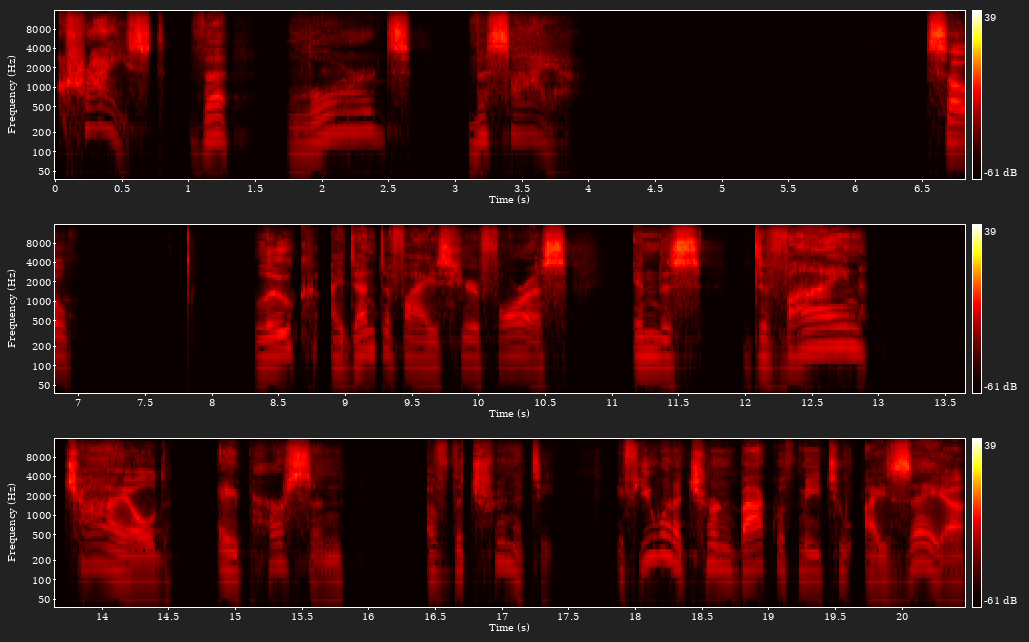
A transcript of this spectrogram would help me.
Christ, the Lord's Messiah. So, Luke identifies here for us in this divine child a person of the Trinity. If you want to turn back with me to Isaiah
